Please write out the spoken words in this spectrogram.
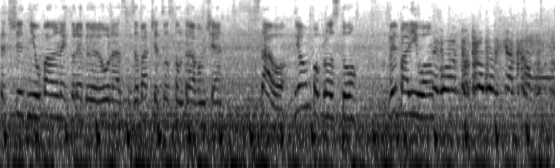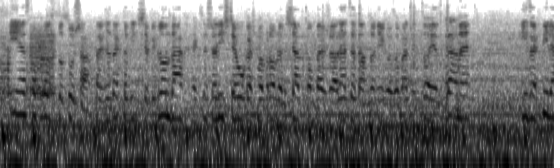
te trzy dni upalne, które były u nas i zobaczcie co z tą trawą się stało. Ją po prostu wypaliło i jest po prostu susza. Także tak to widzicie wygląda. Jak słyszeliście, Łukasz ma problem z siatką, także lecę tam do niego zobaczyć co jest grane. I za chwilę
